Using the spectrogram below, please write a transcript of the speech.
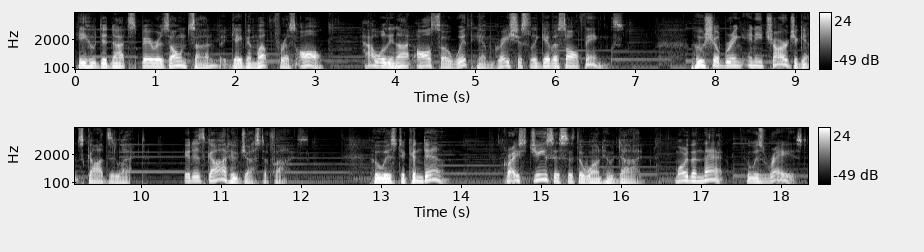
He who did not spare his own son, but gave him up for us all, how will he not also with him graciously give us all things? Who shall bring any charge against God's elect? It is God who justifies. Who is to condemn? Christ Jesus is the one who died. More than that, who was raised,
